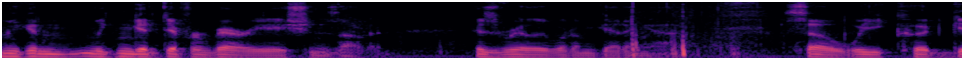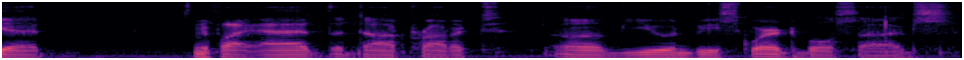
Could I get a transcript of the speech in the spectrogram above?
we can we can get different variations of it. Is really what I'm getting at. So we could get, if I add the dot product of u and v squared to both sides,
